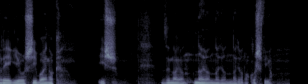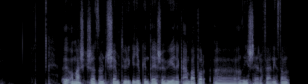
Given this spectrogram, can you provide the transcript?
régiós síbajnok is. Ez egy nagyon-nagyon-nagyon-nagyon okos fiú. A másik srácom sem tűnik egyébként teljesen hülyének, Ámbátor az Instára felnéztem,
